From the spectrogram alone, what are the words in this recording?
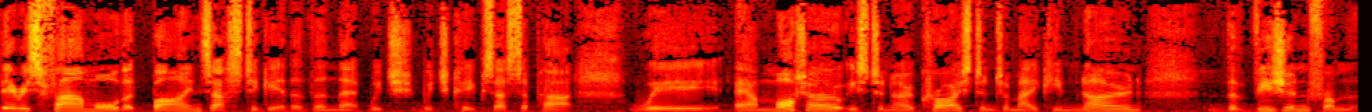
there is far more that binds us together than that which, which keeps us apart. Where our motto is to know Christ and to make him known, the vision from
